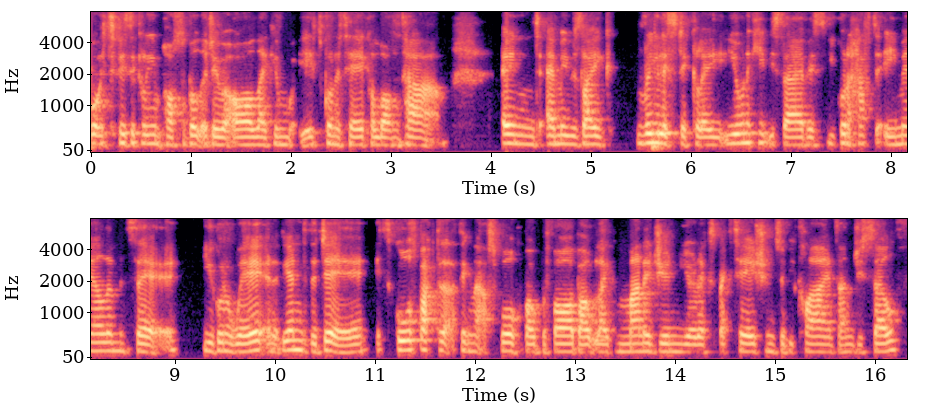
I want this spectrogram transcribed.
but it's physically impossible to do it all. Like, it's going to take a long time. And Emmy was like, realistically, you want to keep your service, you're going to have to email them and say, you're going to wait. And at the end of the day, it goes back to that thing that I've spoke about before about like managing your expectations of your clients and yourself.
